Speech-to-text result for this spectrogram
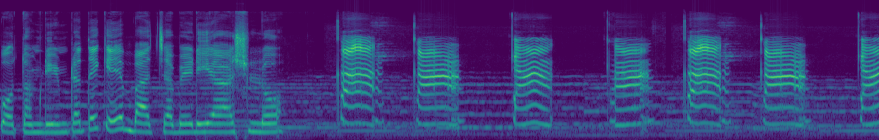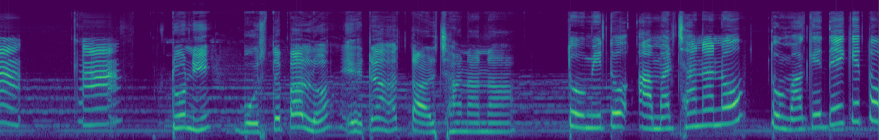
প্রথম ডিমটা থেকে বাচ্চা বেরিয়ে আসলো। টুনি বুঝতে পারল এটা তার ছানা না। তুমি তো আমার ছানা নো তোমাকে দেখে তো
